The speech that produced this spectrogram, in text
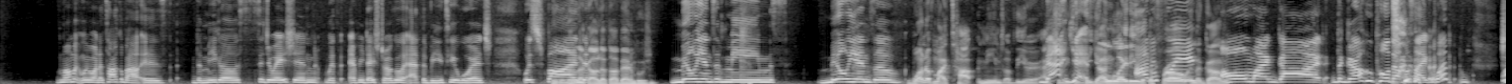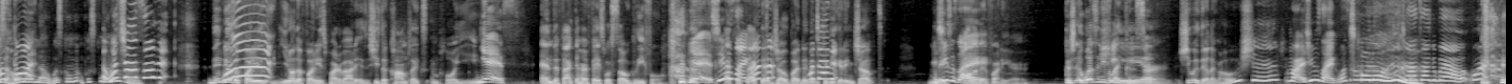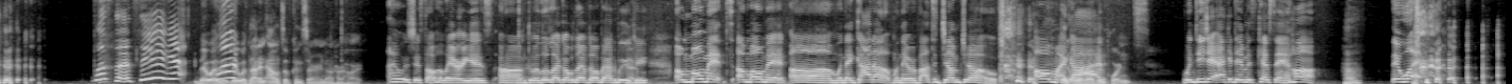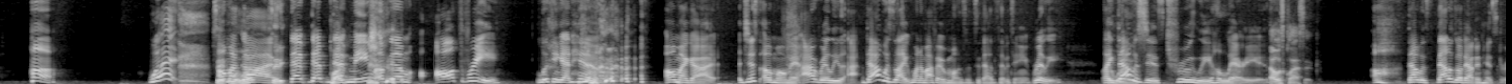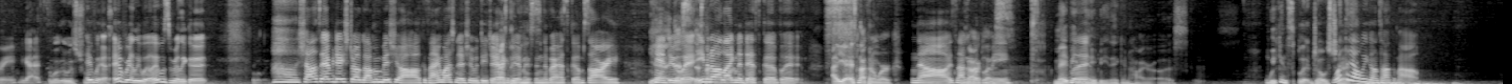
moment we want to talk about is the Migos situation with Everyday Struggle at the BET Awards, which spawned like I left out bad and bougie. millions of memes, millions of One of my top memes of the year. That- Actually, yes. the young lady with the fro and the gum. Oh my god. The girl who pulled up was like, "What she what's said, "Hold going- on now, what's going? What's going what on?" y'all saying?" You know the funniest. You know the funniest part about it is she's a complex employee, Yes. And the fact that her face was so gleeful. Yes. She was the like, fact "What that the-" Joe Budden and them could be getting jumped And makes she was all of like- it funnier. Because it wasn't even like concern. She was there like, oh shit. Right. She was like, "What's, going going on? on What y'all talking about? What? What's the thing?" There was What? there was not an ounce of concern on her heart. It was just so hilarious. Um, do it look like I was left on bad bougie? A moment, a moment. Um, when they got up, when they were about to jump Joe. Oh my In order of god! importance. When DJ Akademiks kept saying, "Huh," Huh? then what? huh? What? Say- oh my what? god! Say it- that that that meme of them all three looking at him. oh my god! Just a moment. I really I, that was like one of my favorite moments of 2017. Really, like It that was. was just truly hilarious. that was classic. Oh, that was that'll go down in history, you guys. It was it was truly It will. classic, It really will. It was really good. truly. Shout out to Everyday Struggle. I'm gonna miss y'all because I ain't watching that shit with DJ Rest Akademiks peace. in, Nebraska. I'm sorry, Yeah, can't do that's- it. that's Even though I like work. Nadeska, but Uh, yeah, it's not gonna work. no, it's not gonna work for me. Maybe But- maybe they can hire us. We can split Joe's check. What the hell we gonna talk about?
